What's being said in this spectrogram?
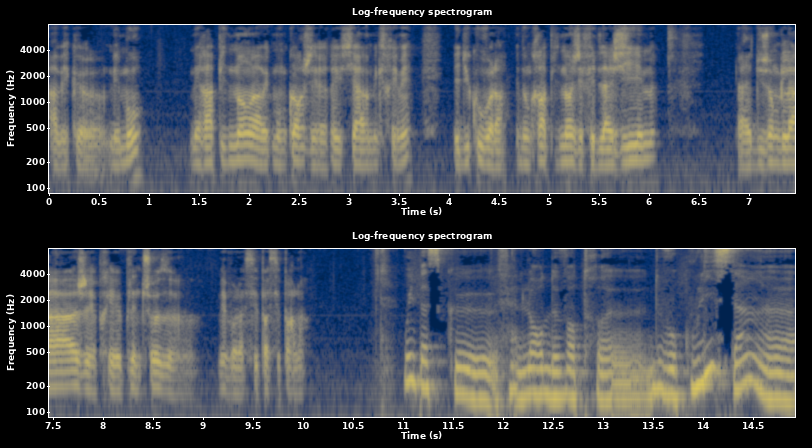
avec mes mots, mais rapidement, avec mon corps, j'ai réussi à m'exprimer. Et du coup, voilà. Et donc rapidement, j'ai fait de la gym, du jonglage, et après plein de choses mais voilà, c'est passé par là. Oui, parce que enfin, lors de, votre, de vos coulisses, hein, euh,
